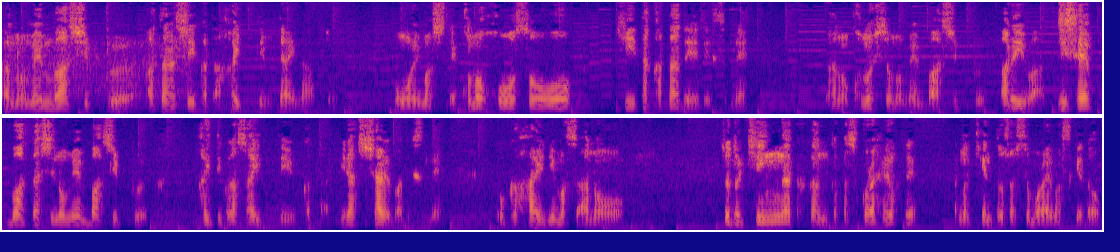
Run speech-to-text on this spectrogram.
あの、メンバーシップ、新しい方入ってみたいなと思いまして、この放送を聞いた方でですね、あの、この人のメンバーシップ、あるいは実践、私のメンバーシップ入ってくださいっていう方いらっしゃればですね、僕入ります。あの、ちょっと金額感とかそこら辺をね、あの、検討させてもらいますけど、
